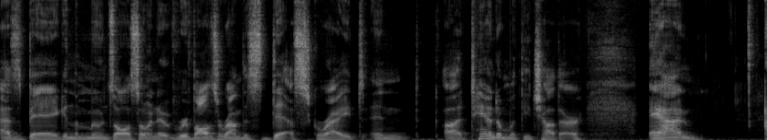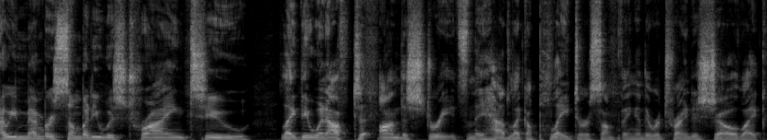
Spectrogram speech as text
as big and the moon's also and it revolves around this disk right in uh, tandem with each other. And I remember somebody was trying to like they went off to on the streets and they had like a plate or something and they were trying to show like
